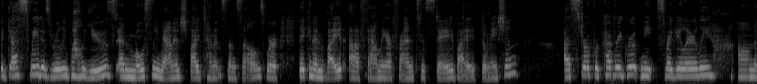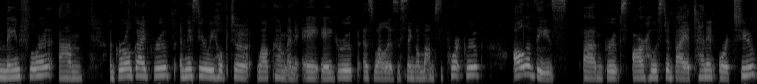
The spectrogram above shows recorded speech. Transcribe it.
The guest suite is really well used and mostly managed by tenants themselves, where they can invite a family or friend to stay by donation. A stroke recovery group meets regularly on the main floor, um, a girl guide group, and this year we hope to welcome an AA group as well as a single mom support group. All of these um, groups are hosted by a tenant or two,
